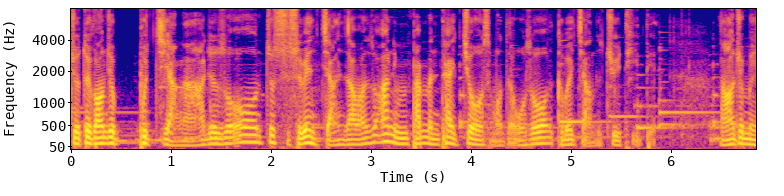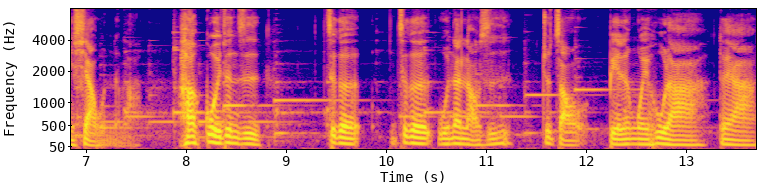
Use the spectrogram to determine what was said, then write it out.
就对方就不讲啊，就是说哦，就是随便讲，你知道吗？说啊，你们版本太旧什么的。我说可不可以讲的具体点？然后就没下文了嘛。好，过一阵子，这个这个文案老师就找别人维护啦。对啊，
